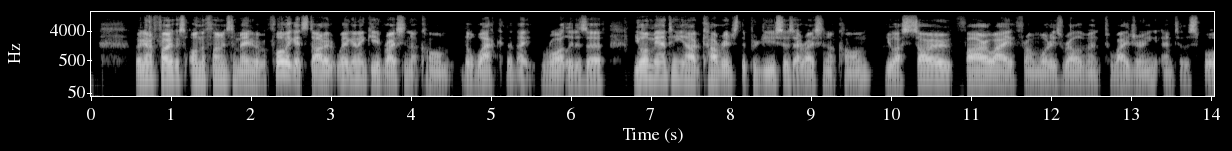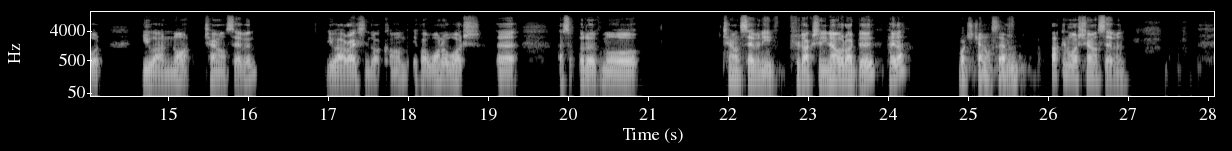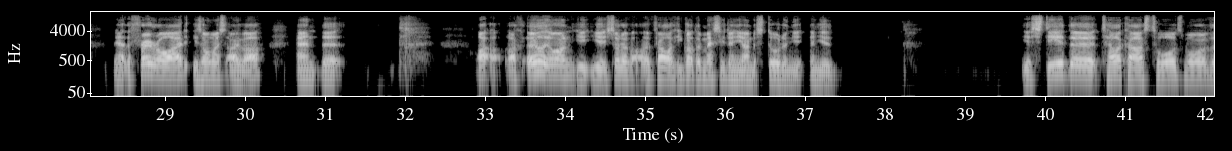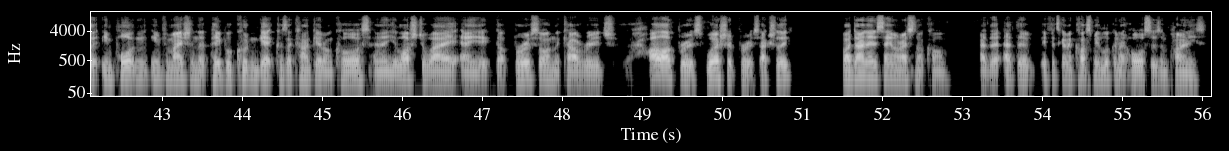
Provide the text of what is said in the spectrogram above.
we're going to focus on the Flemington meeting, but before we get started, we're going to give Racing.com the whack that they rightly deserve. Your mounting yard coverage, the producers at Racing.com, you are so far away from what is relevant to wagering and to the sport. You are not Channel 7. You are Racing.com. If I want to watch uh, a sort of more Channel 70 production, you know what I'd do, Peter? Watch Channel 7. fucking watch Channel Seven. Now the free ride is almost over, and the I like early on, you, you sort of felt like you got the message and you understood, and you and you you steered the telecast towards more of the important information that people couldn't get because they can't get on course, and then you lost your way, and you got Bruce on the coverage. I love Bruce, worship Bruce actually, but I don't need to see him on racing.com at the at the if it's going to cost me looking at horses and ponies.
